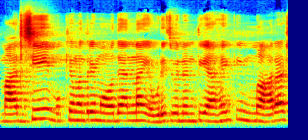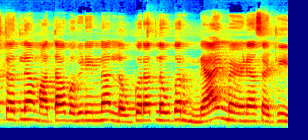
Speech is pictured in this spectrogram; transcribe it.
माझी मुख्यमंत्री महोदयांना एवढीच विनंती आहे की महाराष्ट्रातल्या माता भगिनींना लवकरात लवकर न्याय मिळण्यासाठी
